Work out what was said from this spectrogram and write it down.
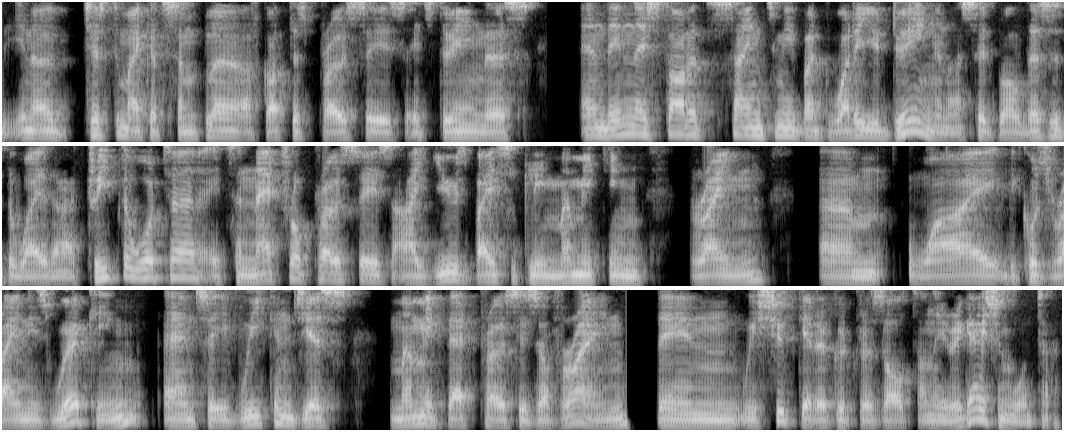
you know just to make it simpler I've got this process it's doing this. And then they started saying to me but what are you doing? And I said well this is the way that I treat the water. It's a natural process. I use basically mimicking rain um, why? Because rain is working. And so if we can just mimic that process of rain then we should get a good result on irrigation water.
